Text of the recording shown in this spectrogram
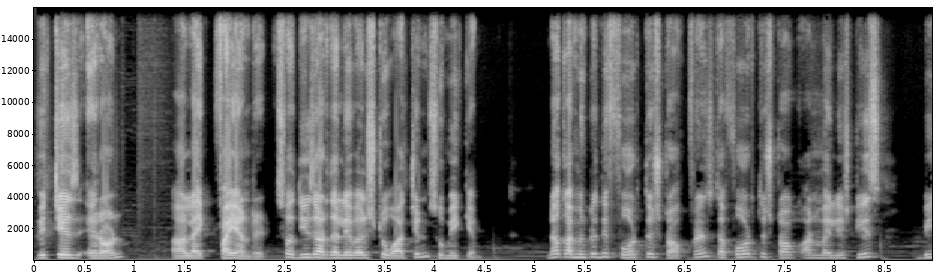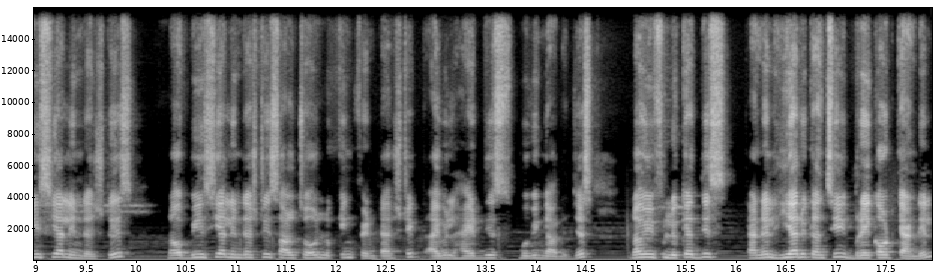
which is around uh, like 500 so these are the levels to watch in sumichem now coming to the fourth stock friends the fourth stock on my list is bcl industries. Now bcl industries also looking fantastic. I will hide these moving averages. Now if you look at this candle here you can see breakout candle.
